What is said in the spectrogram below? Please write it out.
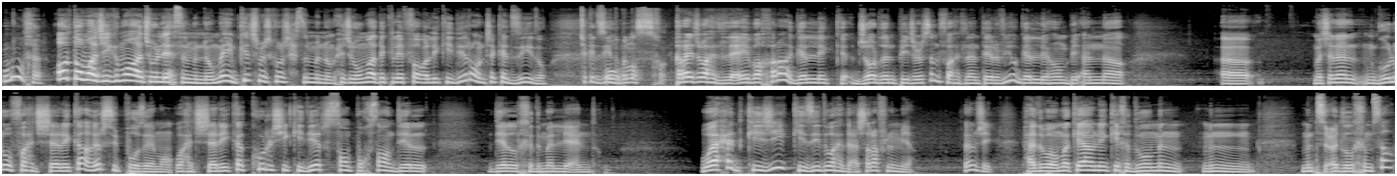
من الآخر. automatiquement تولي أحسن منهم. ما يمكنش ما تكونش أحسن منهم حيت هما داك l'effort اللي كيديروا انت كتزيدو. انت كتزيد أو- بالنص قريت واحد اللعيبة أخرى قال لك جوردن بيترسون في واحد ال interview قال لهم بأن آه مثلا نقولوا في واحد الشركة غير supposément واحد الشركة كلشي كيدير 100% ديال ديال الخدمة اللي عنده. واحد كيجي كيزيد واحد 10% فهمتي؟ بحال دابا هما كاملين كيخدموا من من من 9 ل 5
